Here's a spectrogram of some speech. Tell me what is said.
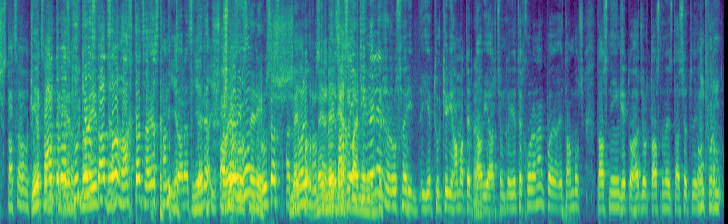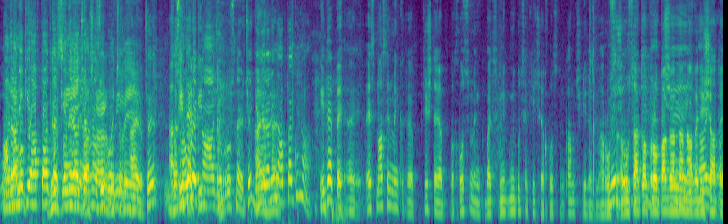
չստացավ Եվ պարտված Թուրքիան ստացավ հաղթած Հայաստանի տարածքները, շնորհիվ Ռուսաստանի։ Մեր թիվն էր ռուսների եւ թուրքերի համատեղ դավի արդյունքը, եթե խորանանք այդ ամբողջ 15 հետո հաջորդ 16 17 Անդրանիկի ապտակը գեներալ Չեռնազուբովի, չէ՞։ Զսնորեք նահանջում ռուսներ, չէ՞։ Գեներալի Այն ապտակում է։ Իդեպ այս մասին մենք ճիշտ է խոսում ենք, բայց միգուցե քիչ է խոսվում կամ չգիտեմ, ռուսական ռոպագանդան ավելի շատ է։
